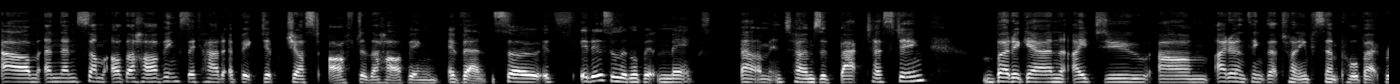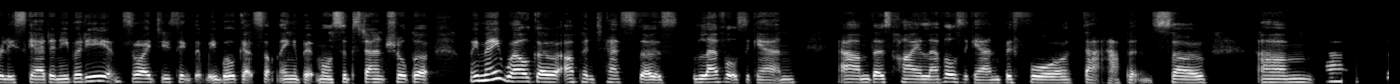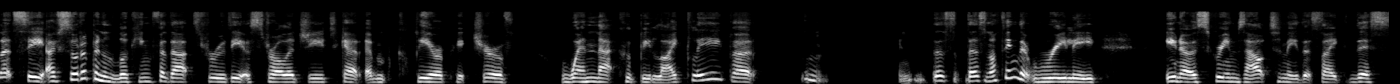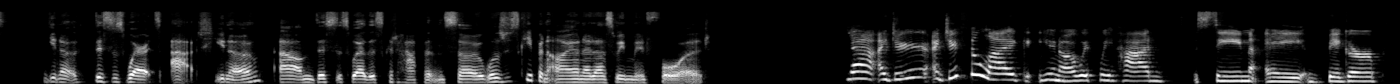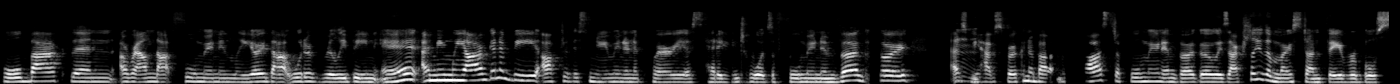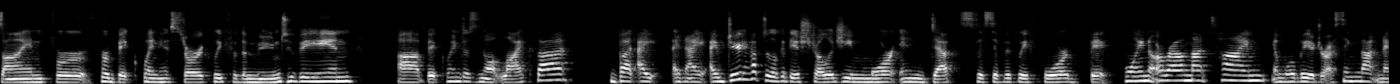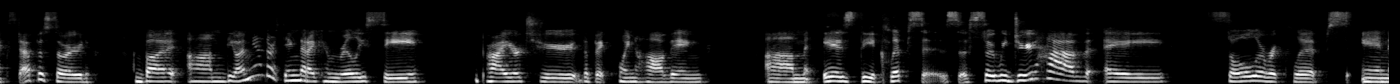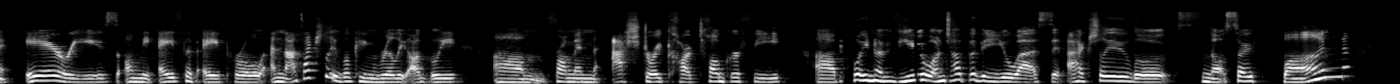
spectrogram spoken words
um, and then some other halvings they've had a big dip just after the halving event so it's it is a little bit mixed um, in terms of back testing but again, I do, um, I don't think that 20% pullback really scared anybody. And so I do think that we will get something a bit more substantial, but we may well go up and test those levels again, um, those higher levels again before that happens. So um, let's see. I've sort of been looking for that through the astrology to get a clearer picture of when that could be likely, but hmm, there's there's nothing that really, you know, screams out to me that's like this, you know, this is where it's at, you know, um, this is where this could happen. So we'll just keep an eye on it as we move forward. Yeah, I do. I do feel like, you know, if we had seen a bigger pullback than around that full moon in Leo, that would have really been it. I mean, we are going to be after this new moon in Aquarius heading towards a full moon in Virgo. As mm. we hmm. have spoken about in the past, a full moon in Virgo is actually the most unfavorable sign for for Bitcoin historically for the moon to be in. Uh, Bitcoin does not like that but I and I, I do have to look at the astrology more in depth specifically for Bitcoin around that time, and we'll be addressing that next episode. But um, the only other thing that I can really see prior to the Bitcoin halving um, is the eclipses. So we do have a solar eclipse in Aries on the 8th of April, and that's actually looking really ugly um, from an astrocartography uh, point of view on top of the US, it actually looks not so fun.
